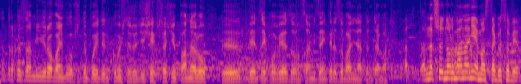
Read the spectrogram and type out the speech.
No, trochę zamirowań było przy tym pojedynku, myślę, że dzisiaj w trzecim panelu y, więcej powiedzą sami zainteresowani na ten temat. A, a znaczy Normana nie ma z tego co wiem.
